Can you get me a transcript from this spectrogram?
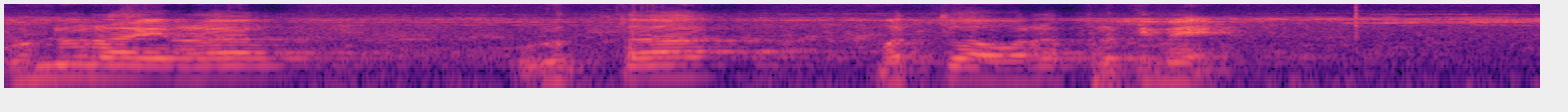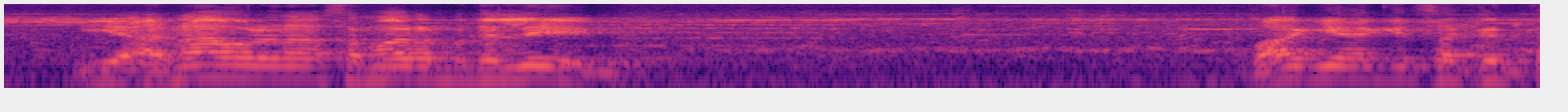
ಗುಂಡೂರಾಯರ ವೃತ್ತ ಮತ್ತು ಅವರ ಪ್ರತಿಮೆ ಈ ಅನಾವರಣ ಸಮಾರಂಭದಲ್ಲಿ ಭಾಗಿಯಾಗಿರ್ತಕ್ಕಂಥ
